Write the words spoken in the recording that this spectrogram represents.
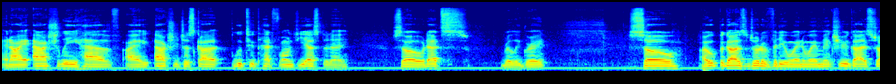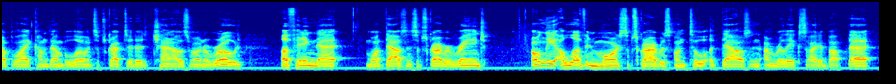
and I actually have I actually just got Bluetooth headphones yesterday. So that's really great. So I hope you guys enjoyed the video anyway. Make sure you guys drop a like comment down below and subscribe to the channel as we're on the road of hitting that 1000 subscriber range. Only 11 more subscribers until a thousand. I'm really excited about that.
